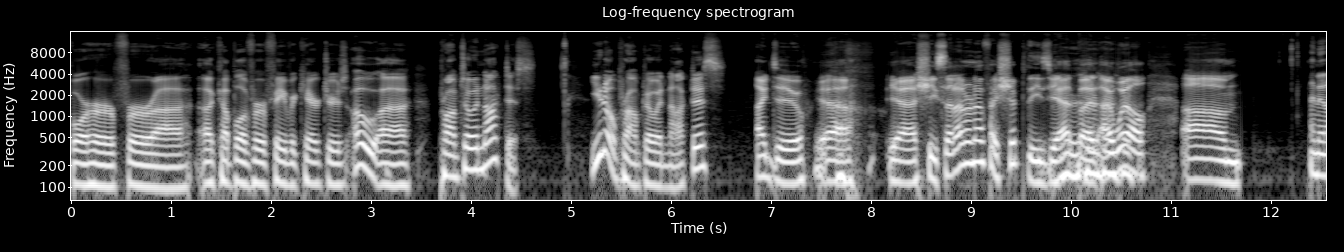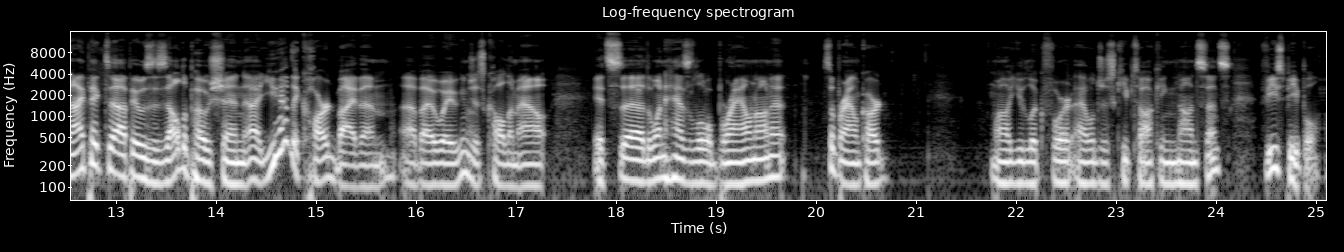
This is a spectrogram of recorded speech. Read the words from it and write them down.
for her for uh, a couple of her favorite characters. Oh, uh, Prompto and Noctis. You know Prompto and Noctis. I do. Yeah. yeah. She said, I don't know if I shipped these yet, but I will. Um, and then I picked up, it was a Zelda potion. Uh, you have the card by them, uh, by the way. We can just call them out. It's uh, the one that has a little brown on it. It's a brown card. While you look for it, I will just keep talking nonsense. These people.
